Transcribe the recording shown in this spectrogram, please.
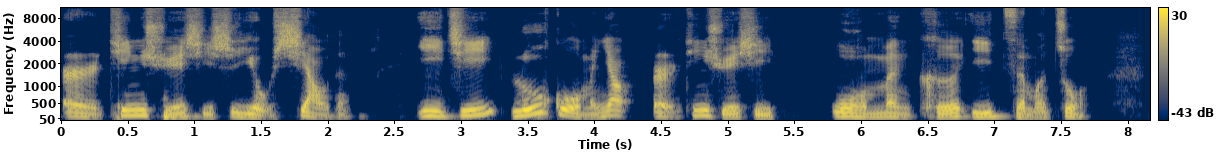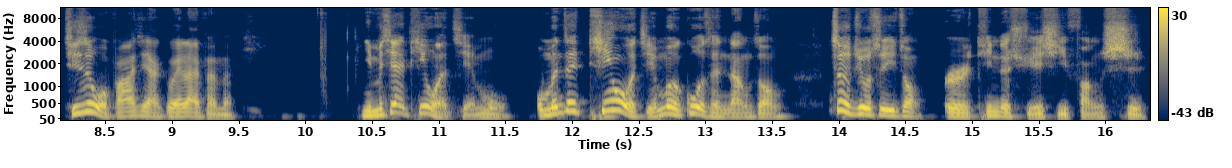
耳听学习是有效的，以及如果我们要耳听学习，我们可以怎么做？其实我发现啊，各位赖粉们，你们现在听我的节目。我们在听我节目的过程当中，这就是一种耳听的学习方式，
